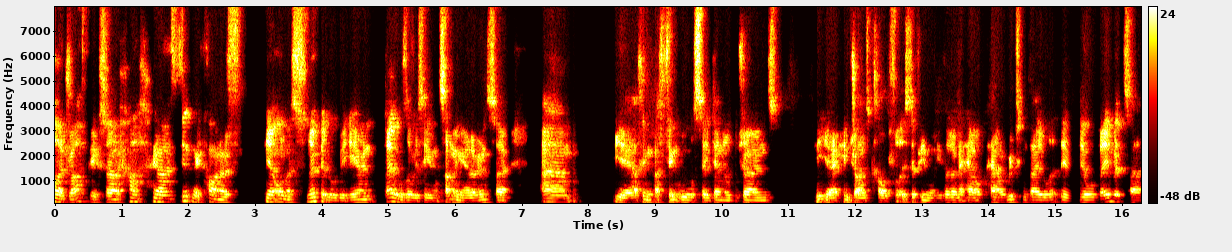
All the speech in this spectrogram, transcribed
high draft picks. So, uh, you know, I think they're kind of you know almost snookered a little bit here, and Daboll's obviously getting something out of him. So, um, yeah, I think I think we will see Daniel Jones. Yeah, in Giants colours for at least a few more years. I don't know how, how rich and valuable it, it will be, but uh,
